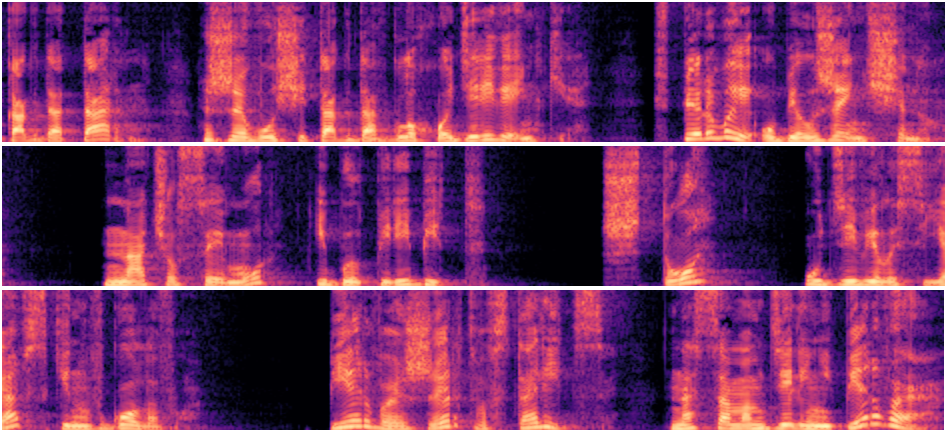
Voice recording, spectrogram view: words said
когда Тарн, живущий тогда в глухой деревеньке, впервые убил женщину. Начал Сеймур и был перебит. «Что?» – удивилась я, вскинув голову. «Первая жертва в столице. На самом деле не первая?»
